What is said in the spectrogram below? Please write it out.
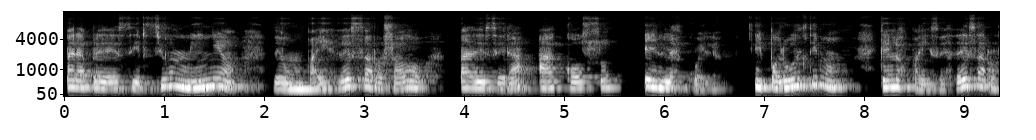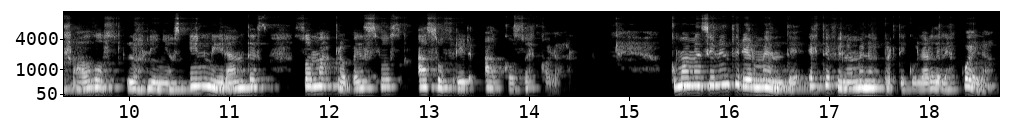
para predecir si un niño de un país desarrollado padecerá acoso en la escuela. Y por último, que en los países desarrollados los niños inmigrantes son más propensos a sufrir acoso escolar. Como mencioné anteriormente, este fenómeno es particular de la escuela,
